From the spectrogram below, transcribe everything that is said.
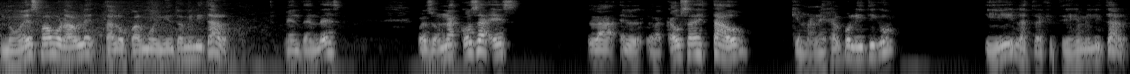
no es favorable tal o cual movimiento militar. ¿Me entendés? Pues una cosa es la, causa de Estado que maneja el político y la estrategia militar.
